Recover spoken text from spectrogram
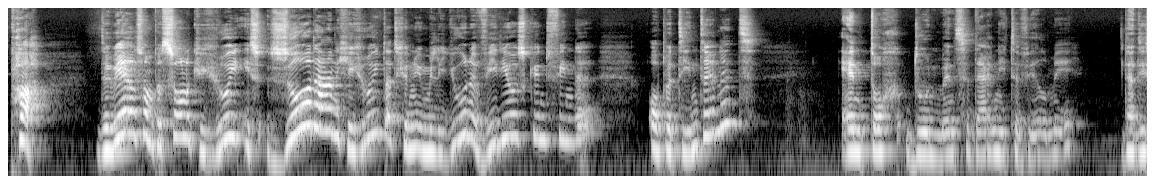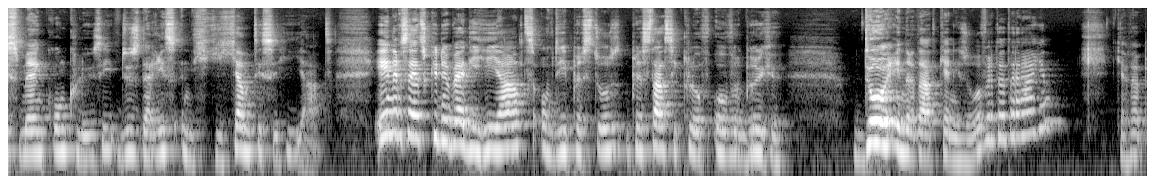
pah, de wereld van persoonlijke groei is zodanig gegroeid dat je nu miljoenen video's kunt vinden op het internet en toch doen mensen daar niet te veel mee. Dat is mijn conclusie. Dus daar is een gigantische hiaat. Enerzijds kunnen wij die hiaat of die prestatiekloof overbruggen door inderdaad kennis over te dragen. Ik heb,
